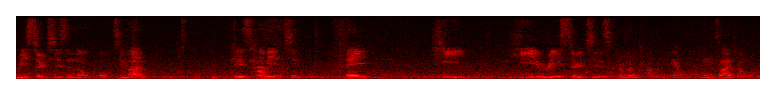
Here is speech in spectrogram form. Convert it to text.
researches는 없, 없지만 이렇게 3인칭, okay, he, he researches 그러면 가능해요. 동사형으로.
